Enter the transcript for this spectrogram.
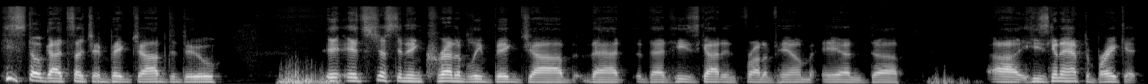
he's still got such a big job to do. It, it's just an incredibly big job that that he's got in front of him, and uh, uh he's going to have to break it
